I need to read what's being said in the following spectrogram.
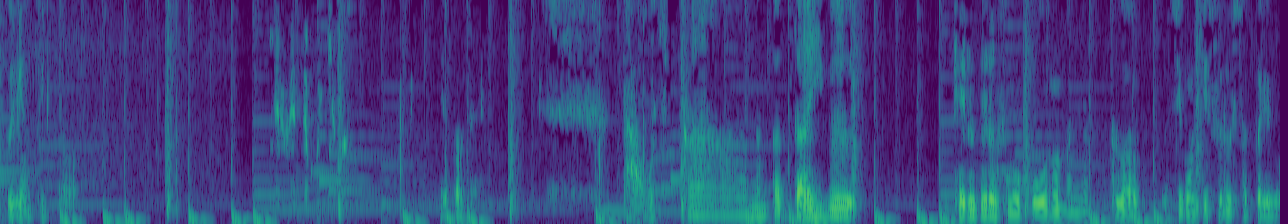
すげえな、ツイッター。ケルフェンでもいけます。やったぜ。倒すかなんかだいぶ、ケルベロスの方のマニアックは4、5日スルーしちゃったけど。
